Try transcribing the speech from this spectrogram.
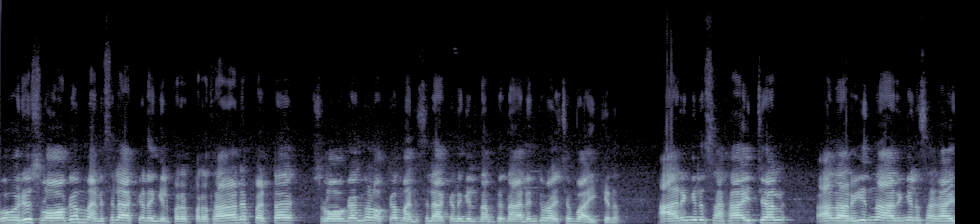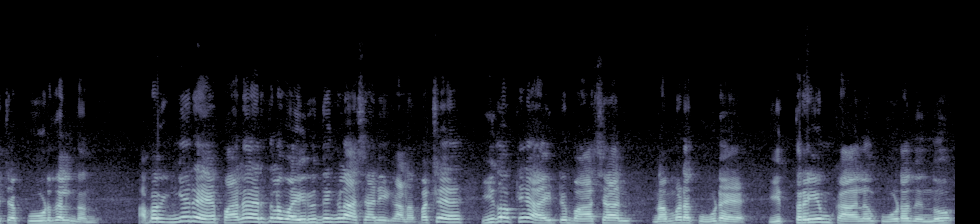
ഒരു ശ്ലോകം മനസ്സിലാക്കണമെങ്കിൽ പ്ര- പ്രധാനപ്പെട്ട ശ്ലോകങ്ങളൊക്കെ മനസ്സിലാക്കണമെങ്കിൽ നമുക്ക് നാലഞ്ച് പ്രാവശ്യം വായിക്കണം. ആരെങ്കിലും സഹായിച്ചാൽ അതറിയുന്ന ആരെങ്കിലും സഹായിച്ചാൽ കൂടുതൽ നന്ദി അപ്പോൾ ഇങ്ങനെ പലതരത്തിലുള്ള വൈരുദ്ധ്യങ്ങൾ ആശാനി കാണാം. പക്ഷേ ഇതൊക്കെ ആയിട്ട് ആശാൻ നമ്മുടെ കൂടെ ഇത്രയും കാലം കൂടെ നിന്നു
